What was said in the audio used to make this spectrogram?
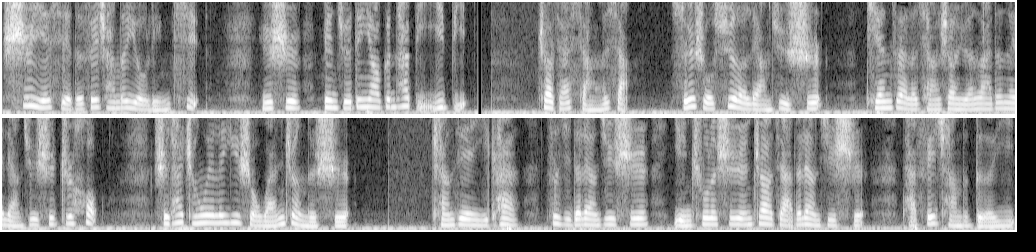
诗也写得非常的有灵气，于是便决定要跟他比一比。赵甲想了想，随手续了两句诗，添在了墙上原来的那两句诗之后，使它成为了一首完整的诗。常见一看。自己的两句诗引出了诗人赵甲的两句诗，他非常的得意。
